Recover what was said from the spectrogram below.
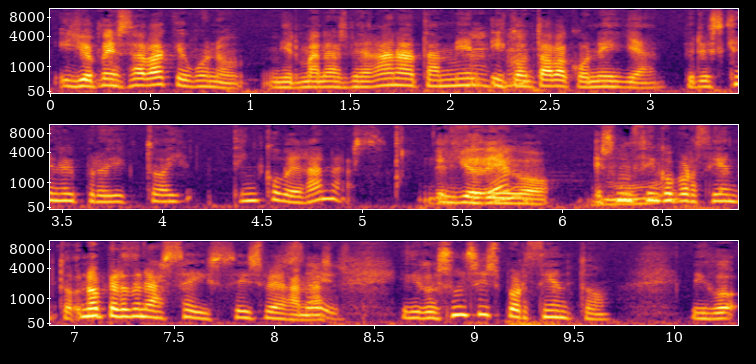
Y yo pensaba que, bueno, mi hermana es vegana también y contaba con ella. Pero es que en el proyecto hay cinco veganas. ¿De y yo digo, es un 5%. No, perdona, seis, seis veganas. Seis. Y digo, es un 6%. Digo,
